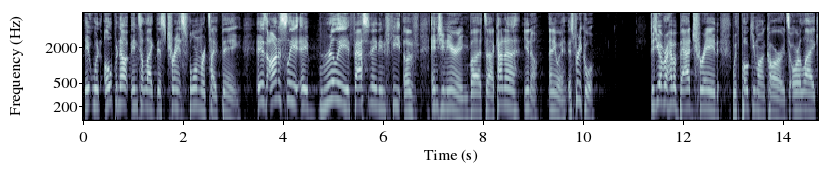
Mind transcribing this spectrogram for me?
it would open up into like this transformer type thing it is honestly a really fascinating feat of engineering but uh, kind of you know anyway it's pretty cool did you ever have a bad trade with Pokemon cards? Or like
